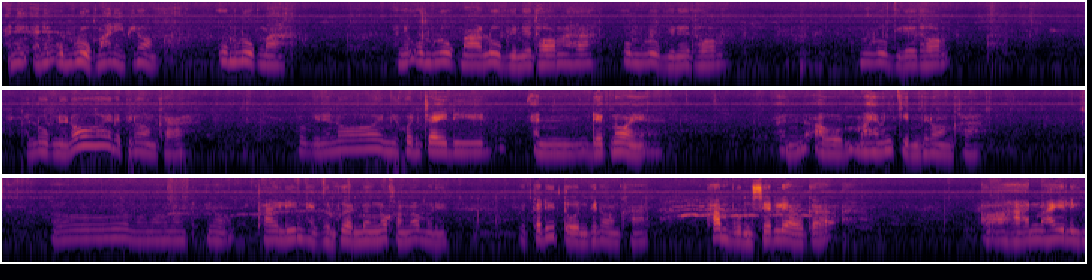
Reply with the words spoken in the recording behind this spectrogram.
อันนี้ อันนี้อุ้มลูกมานี่พี่น้อง อุ้มลูกมา นนี้อุ้มลูกมาลูกอยู่ในท้องนะคะ อุ้มลูกอยู่ในท้อง อุ้มลูกอยู่ในท้องอันลูกน้อยๆนะพี่น้องคะลูกอยู่น้อยมีคนใจดี อันเด็กน้อย อันเอามาให้มันกินพี่น้องค่ะเออมาพี่น้องทายลิงให้เพื่อนๆเมืองเนาะคำว่ามือนี้เป็นตะดิโตนพี่น้องค่ะทำบุญเสร็จแล้วก็เอาอาหารมาให้ลิง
